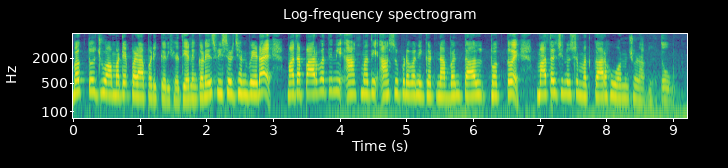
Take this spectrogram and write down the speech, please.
ભક્તો જોવા માટે પડાપડી કરી હતી અને ગણેશ વિસર્જન વેળાએ માતા પાર્વતીની આંખમાંથી આંસુ પડવાની ઘટના બનતા ભક્તોએ માતાજીનો ચમત્કાર હોવાનું જણાવ્યું હતું.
